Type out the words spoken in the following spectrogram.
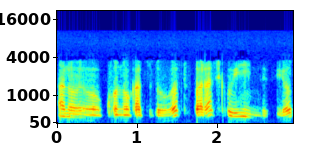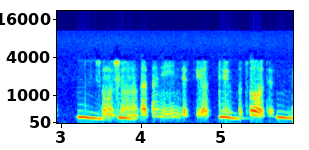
あのこの活動は素晴らしくいいんですよ。失語症の方にいいんですよっていうことをですね、うん、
